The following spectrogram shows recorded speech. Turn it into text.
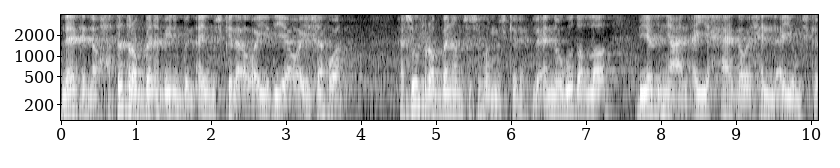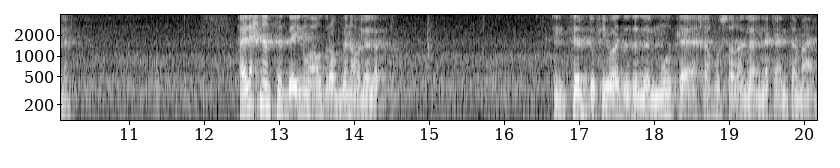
لكن لو حطيت ربنا بيني وبين أي مشكلة أو أي دقيقة أو أي شهوة هشوف ربنا ومش هشوف المشكلة. لأن وجود الله بيغني عن أي حاجة ويحل أي مشكلة. هل إحنا مصدقين وعود ربنا ولا لأ؟ إن سرت في وادي ظل الموت لا أخاف شرا لأنك أنت معي.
